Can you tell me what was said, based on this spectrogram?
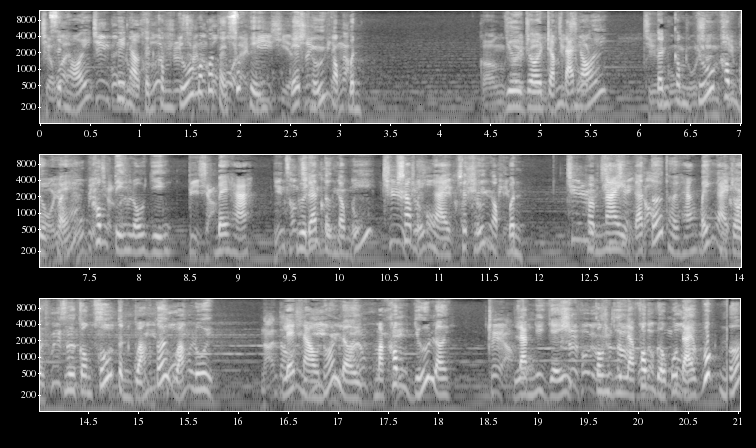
Xin hỏi khi nào tịnh công chúa mới có thể xuất hiện Để thử Ngọc Bình Vừa rồi trẫm đã nói Tịnh công chúa không được khỏe Không tiện lộ diện. Bệ hạ Người đã từng đồng ý Sau 7 ngày sẽ thử Ngọc Bình Hôm nay đã tới thời hạn 7 ngày rồi Người còn cố tình quản tới quản lui. Lẽ nào nói lời mà không giữ lời Làm như vậy còn gì là phong độ của đại quốc nữa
